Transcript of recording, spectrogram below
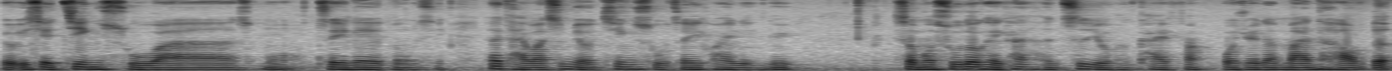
有一些禁书啊什么这一类的东西，在台湾是没有禁书这一块领域，什么书都可以看，很自由，很开放，我觉得蛮好的。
